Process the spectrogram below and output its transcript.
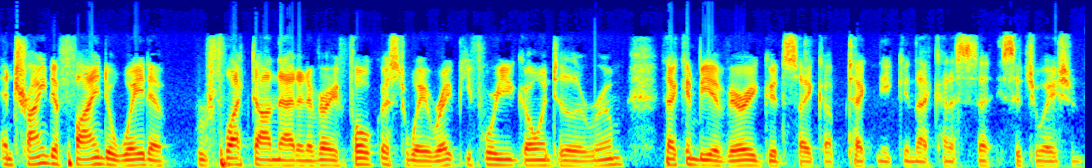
and trying to find a way to reflect on that in a very focused way right before you go into the room that can be a very good psych up technique in that kind of situation.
